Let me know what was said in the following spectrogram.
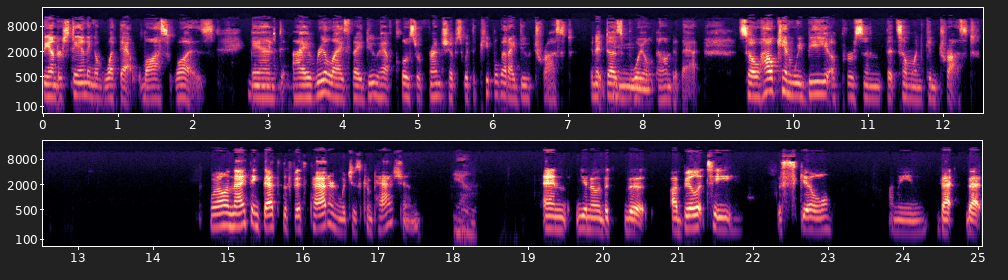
the understanding of what that loss was. Mm. And I realized that I do have closer friendships with the people that I do trust. And it does mm. boil down to that. So, how can we be a person that someone can trust? Well, and I think that's the fifth pattern, which is compassion. Yeah. And, you know, the, the ability, the skill, I mean, that, that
